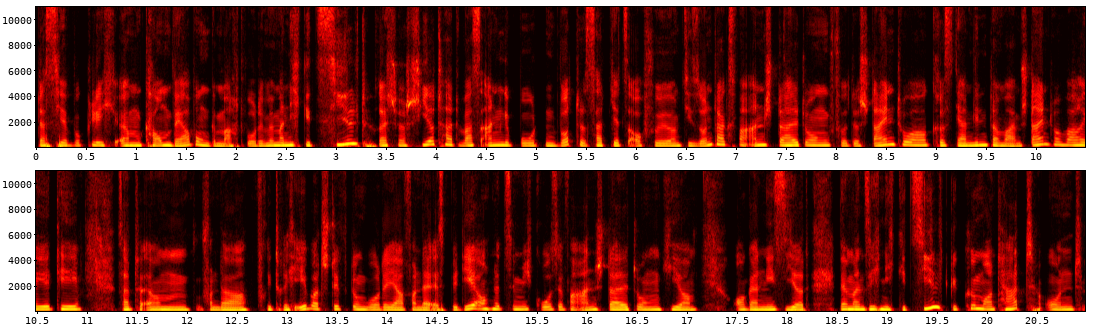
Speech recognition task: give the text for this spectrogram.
dass hier wirklich ähm, kaum Werbung gemacht wurde. Wenn man nicht gezielt recherchiert hat, was angeboten wird, das hat jetzt auch für die Sonntagsveranstaltung, für das Steintor, Christian Winter war im Steintor-Varieté, es hat ähm, von der Friedrich-Ebert-Stiftung wurde ja von der SPD auch eine ziemlich große Veranstaltung hier organisiert. Wenn man sich nicht gezielt gezielt gekümmert hat. Und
